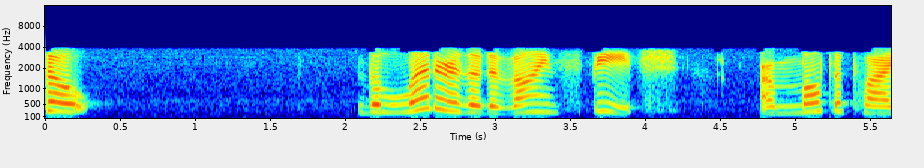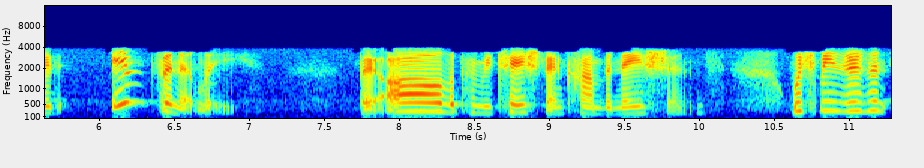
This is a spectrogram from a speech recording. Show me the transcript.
So the letters of divine speech are multiplied infinitely by all the permutation and combinations, which means there's an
